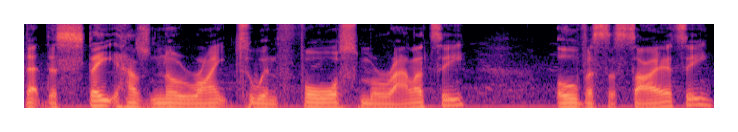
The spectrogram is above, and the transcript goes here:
That the state has no right to enforce morality over society,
